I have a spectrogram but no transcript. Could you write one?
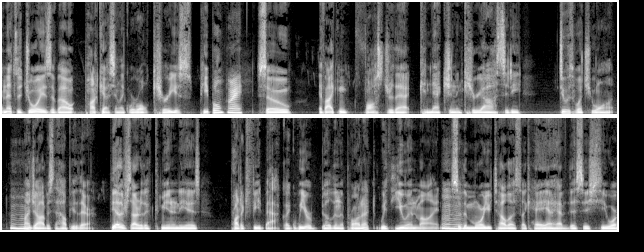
And that's the joys about podcasting. Like, we're all curious people. Right. So if I can foster that connection and curiosity, do with what you want. Mm-hmm. My job is to help you there. The other side of the community is product feedback. Like we are building the product with you in mind. So mm-hmm. the more you tell us like, hey, I have this issue or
